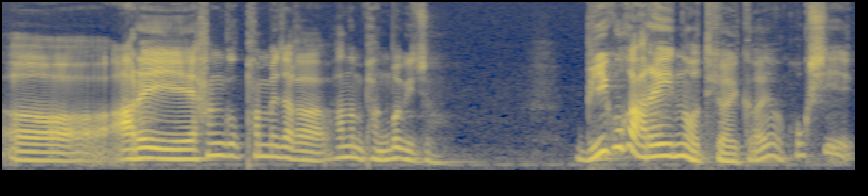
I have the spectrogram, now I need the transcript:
어, RA의 한국 판매자가 하는 방법이죠. 미국 RA는 어떻게 할까요? 혹시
